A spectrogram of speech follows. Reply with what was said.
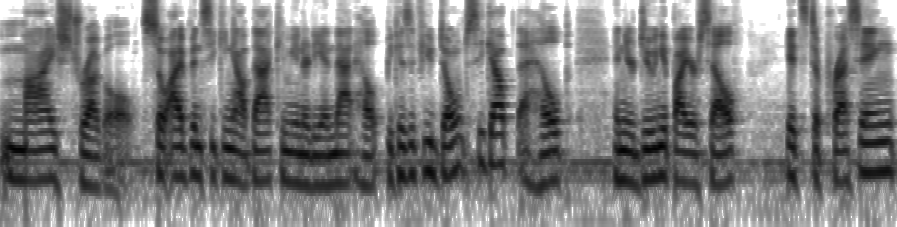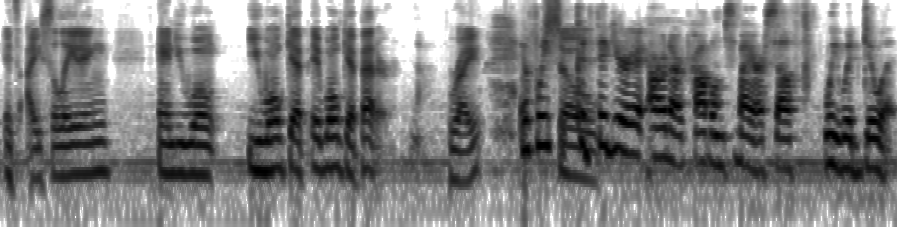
my struggle. So I've been seeking out that community and that help because if you don't seek out the help and you're doing it by yourself, it's depressing, it's isolating, and you won't you won't get it won't get better. No. Right? If we So- could figure out our problems by ourselves, we would do it,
